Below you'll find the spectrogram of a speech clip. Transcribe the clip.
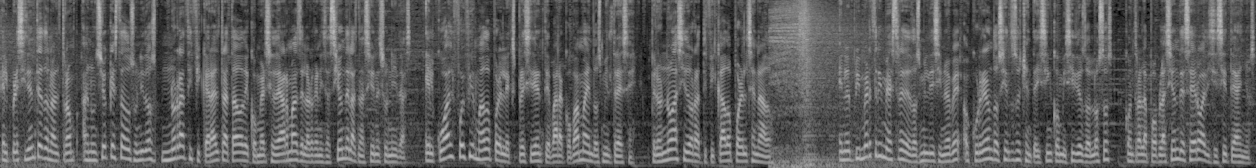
El presidente Donald Trump anunció que Estados Unidos no ratificará el Tratado de Comercio de Armas de la Organización de las Naciones Unidas, el cual fue firmado por el expresidente Barack Obama en 2013, pero no ha sido ratificado por el Senado. En el primer trimestre de 2019 ocurrieron 285 homicidios dolosos contra la población de 0 a 17 años,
